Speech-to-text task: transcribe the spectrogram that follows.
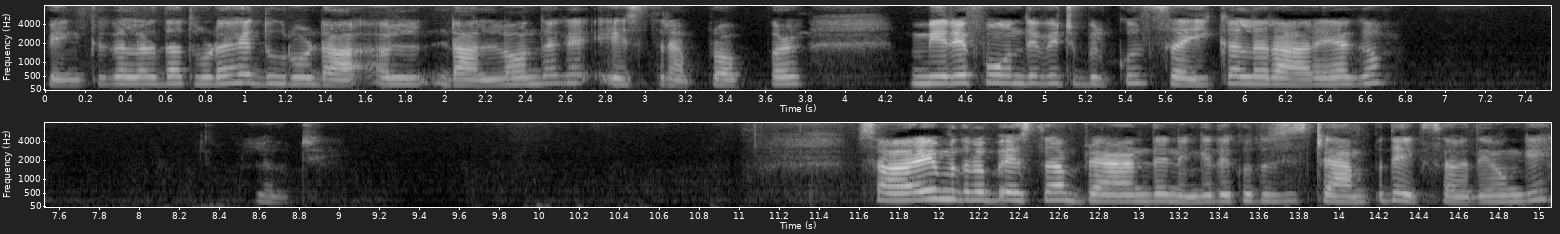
ਪਿੰਕ ਕਲਰ ਦਾ ਥੋੜਾ ਜਿਹਾ ਦੂਰੋਂ ਡਲ ਆਉਂਦਾ ਹੈਗਾ, ਇਸ ਤਰ੍ਹਾਂ ਪ੍ਰੋਪਰ ਮੇਰੇ ਫੋਨ ਦੇ ਵਿੱਚ ਬਿਲਕੁਲ ਸਹੀ ਕਲਰ ਆ ਰਿਹਾ ਹੈਗਾ। ਲਓ ਜੀ। ਸਾਰੇ ਮਤਲਬ ਇਸ ਤਰ੍ਹਾਂ ਬ੍ਰਾਂਡ ਦੇ ਨੇਗੇ। ਦੇਖੋ, ਤੁਸੀਂ ਸਟੈਂਪ ਦੇਖ ਸਕਦੇ ਹੋਗੇ।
